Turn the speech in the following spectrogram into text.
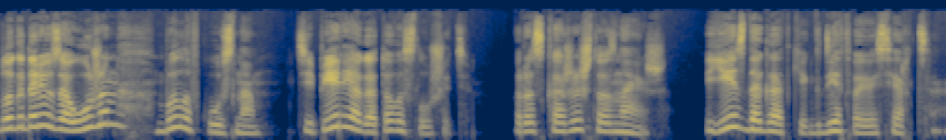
Благодарю за ужин, было вкусно. Теперь я готова слушать. Расскажи, что знаешь. Есть догадки, где твое сердце?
